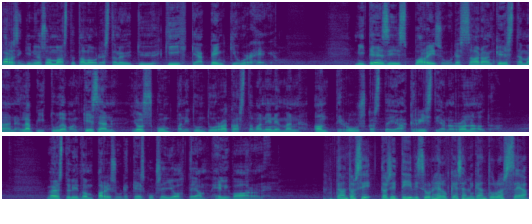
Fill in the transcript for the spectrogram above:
varsinkin jos omasta taloudesta löytyy kiihkeä penkkiurheilija. Miten siis parisuhde saadaan kestämään läpi tulevan kesän, jos kumppani tuntuu rakastavan enemmän Antti Ruuskasta ja Cristiano Ronaldoa? Väestöliiton parisuhdekeskuksen johtaja Heli Vaaranen. Tämä on tosi, tosi tiivis urheilukesä, mikä on tulossa ja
